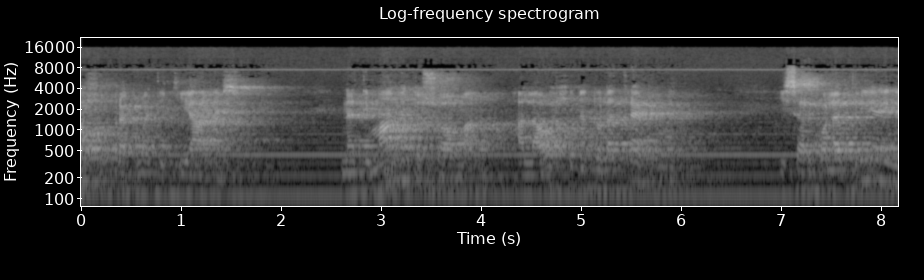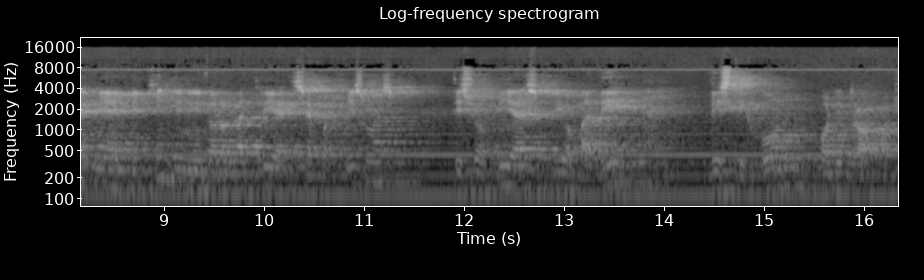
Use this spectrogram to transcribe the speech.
όχι πραγματική άνεση. Να τιμάμε το σώμα, αλλά όχι να το λατρεύουμε. Η σαρκολατρία είναι μια επικίνδυνη ειδωλολατρία της εποχής μας, της οποίας οι οπαδοί δυστυχούν πολυτρόπως.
